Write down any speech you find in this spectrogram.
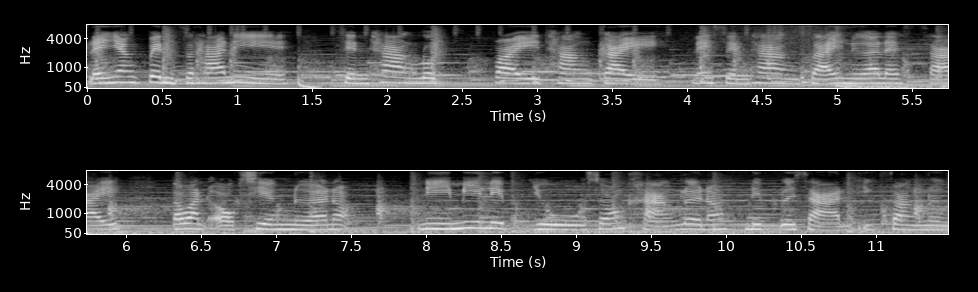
และยังเป็นสถานีเส้นทางรถไฟทางไกลในเส้นทางสายเหนือและสายตะวันออกเฉียงเหนือเนาะ นี่มีลิฟต์อยู่สองขางเลยเนาะลิฟต์โดยสารอีกฝั่งหนึ่ง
